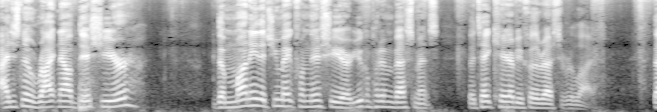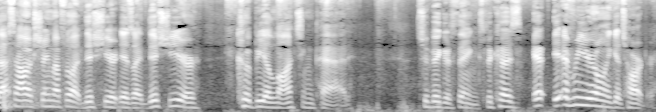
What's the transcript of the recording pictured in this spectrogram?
I just know right now, this year, the money that you make from this year, you can put in investments that take care of you for the rest of your life. That's how extreme I feel like this year is. Like this year could be a launching pad to bigger things because every year only gets harder.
